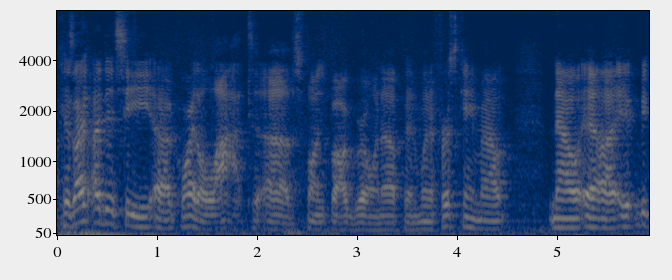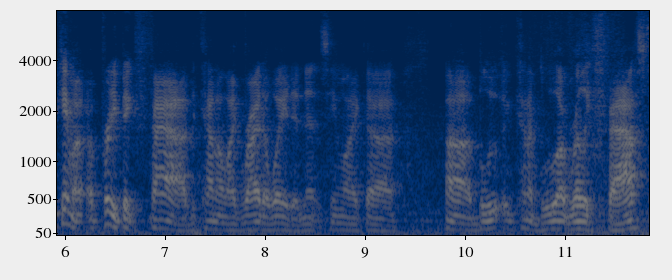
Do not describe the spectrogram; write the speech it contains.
because I, I did see uh, quite a lot of SpongeBob growing up, and when it first came out, now uh, it became a, a pretty big fad, kind of like right away, didn't it? It seemed like uh, blew, it kind of blew up really fast,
